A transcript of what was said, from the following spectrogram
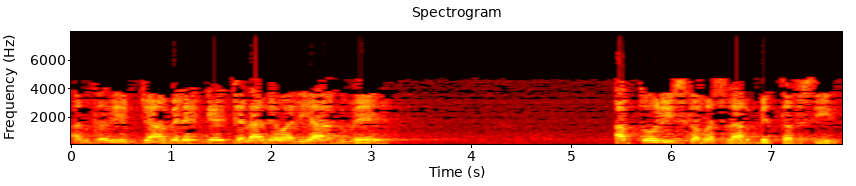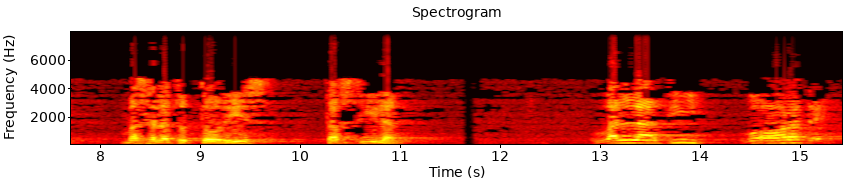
ان قریب جا ملیں گے جلانے والی آگ میں اب توریس کا مسئلہ بے تفصیل مسئلہ تو توریس تفصیل ولاتی وہ عورت ہے۔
